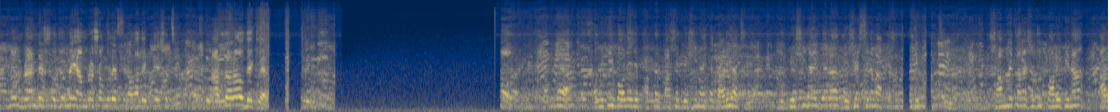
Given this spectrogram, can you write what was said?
একমল ব্র্যান্ডের সৌজন্যেই আমরা সকলে সিনেমা দেখতে এসেছি। আপনারাও দেখলেন। অনেকেই বলে যে আপনার পাশে দেশি নায়িকা দাঁড়িয়ে আছে যে দেশি নায়িকারা দেশের সিনেমা আপনার সাথে সুযোগ পাচ্ছে না। সামনে তারা সুযোগ পাবে কিনা আর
